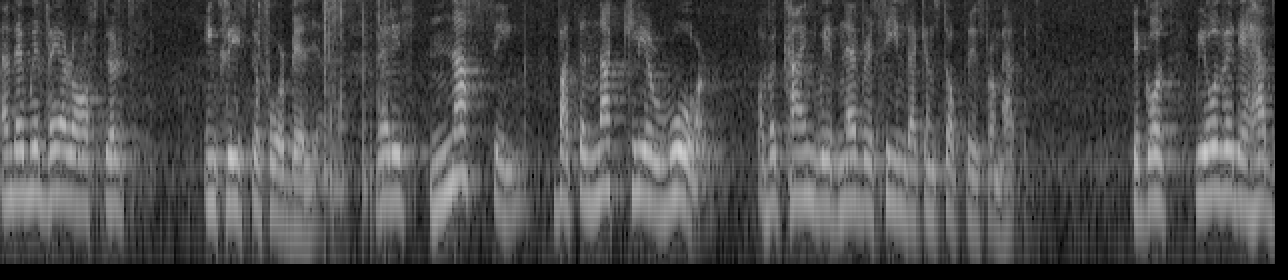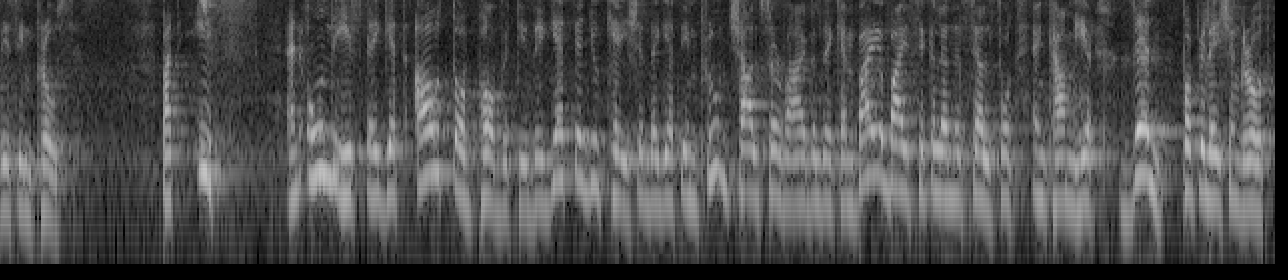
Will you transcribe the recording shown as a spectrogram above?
and then will thereafter increase to four billions. There is nothing but the nuclear war of a kind we've never seen that can stop this from happening because we already have this in process. But if, and only if they get out of poverty, they get education, they get improved child survival, they can buy a bicycle and a cell phone and come here, then population growth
